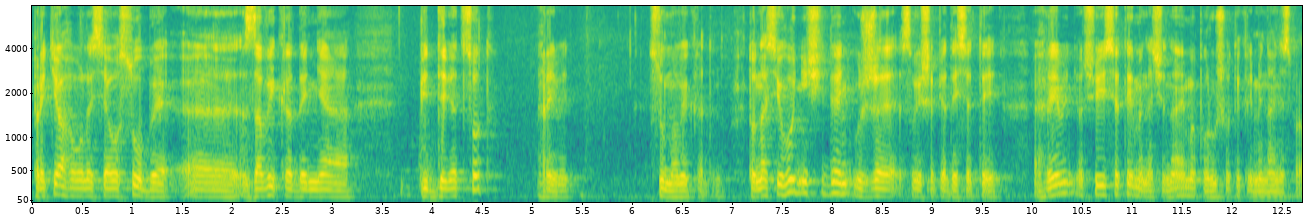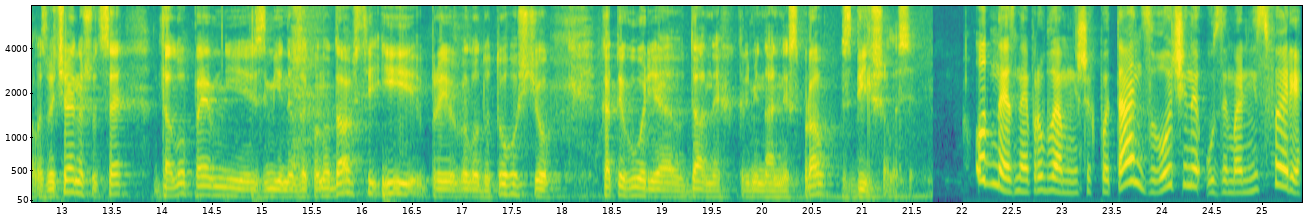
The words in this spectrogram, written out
притягувалися особи е, за викрадення під 900 гривень, сума викрадена, то на сьогоднішній день вже свише 50 гривень від 60 ми починаємо порушувати кримінальні справи. Звичайно, що це дало певні зміни в законодавстві і привело до того, що категорія даних кримінальних справ збільшилася. Одне з найпроблемніших питань – злочини у земельній сфері.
